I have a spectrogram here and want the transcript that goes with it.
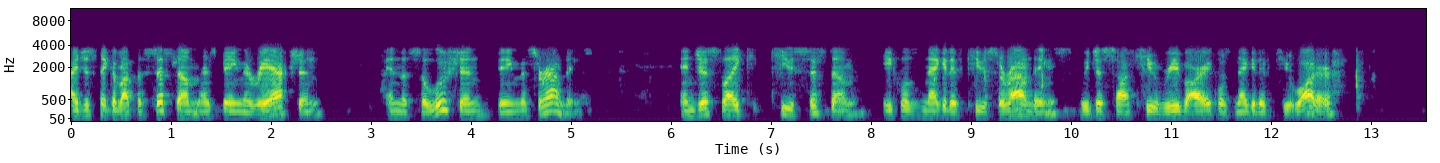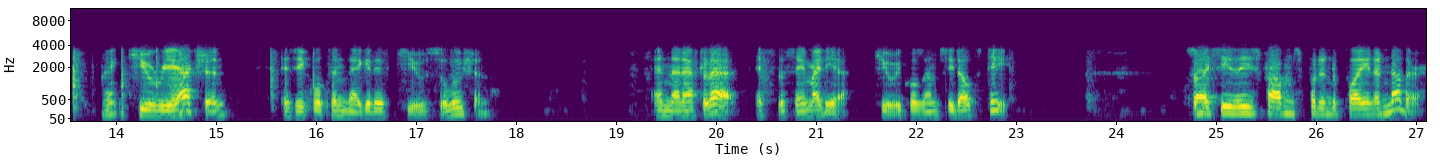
I just think about the system as being the reaction and the solution being the surroundings. And just like Q system equals negative Q surroundings, we just saw Q rebar equals negative Q water, right? Q reaction is equal to negative Q solution. And then after that, it's the same idea. Q equals MC delta T. So I see these problems put into play in another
